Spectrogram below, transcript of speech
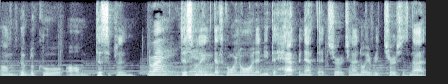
um, biblical um, discipline, right? Discipline yeah. that's going on that need to happen at that church. And I know every church does not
